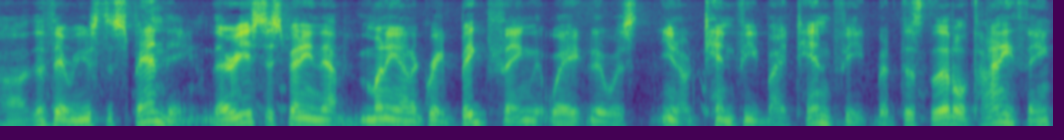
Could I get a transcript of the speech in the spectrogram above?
uh, that they were used to spending. They're used to spending that money on a great big thing that weighed that was you know ten feet by ten feet. But this little tiny thing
